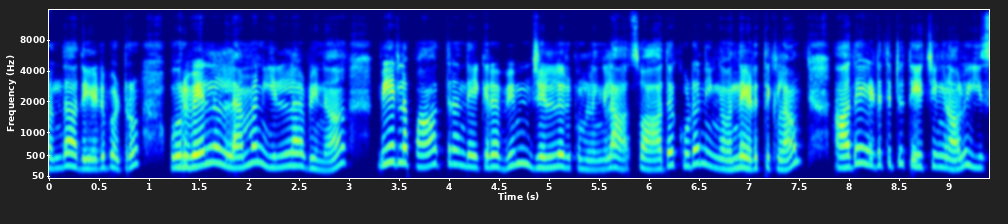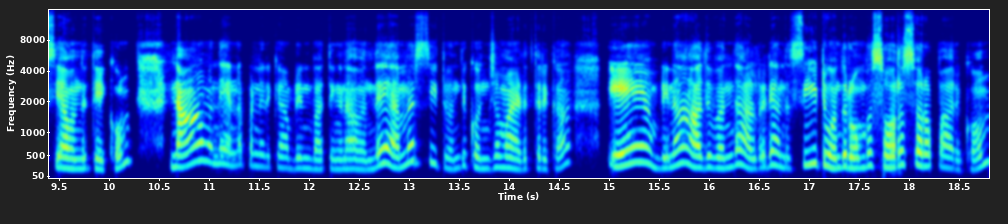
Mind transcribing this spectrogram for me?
வந்து அது எடுபட்டுரும். ஒருவேள லெமன் இல்ல அப்படின்னா, வீட்ல பாத்திரம் தேய்க்கிற விம் ஜெல் இருக்கும் இல்லைங்களா? ஸோ அத கூட நீங்க வந்து எடுத்துக்கலாம். அத எடுத்துட்டு தேய்ச்சீங்கனாலும் ஈஸியா வந்து தேய்க்கும். நான் வந்து என்ன பண்ணியிருக்கேன் அப்படின்னு பார்த்தீங்கன்னா வந்து, எமர் சீட் வந்து கொஞ்சமாக எடுத்திருக்கேன். ஏன் அப்படின்னா, அது வந்து ஆல்ரெடி அந்த சீட்டு வந்து ரொம்ப சொர சொரப்பாக இருக்கும்.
